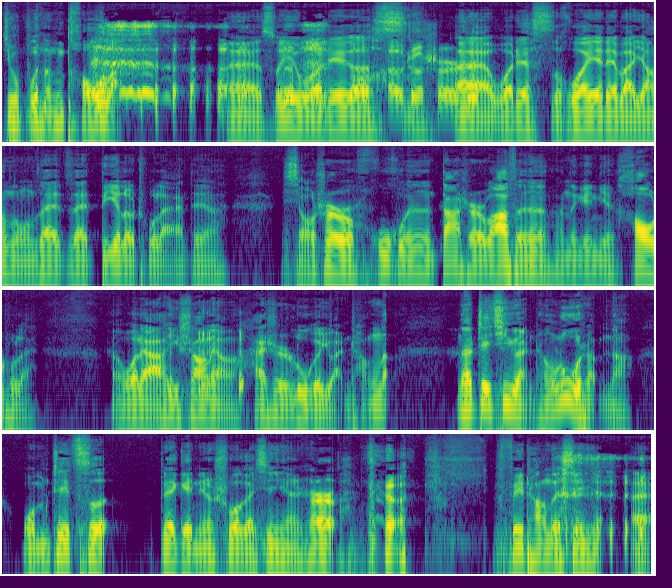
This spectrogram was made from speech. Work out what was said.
就不能投了。哎，所以我这个哎，我这死活也得把杨总再再提了出来，对呀，小事儿呼魂，大事儿挖坟，还能给你薅出来。我俩一商量，还是录个远程的。那这期远程录什么呢？我们这次得给您说个新鲜事儿了，非常的新鲜。哎，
